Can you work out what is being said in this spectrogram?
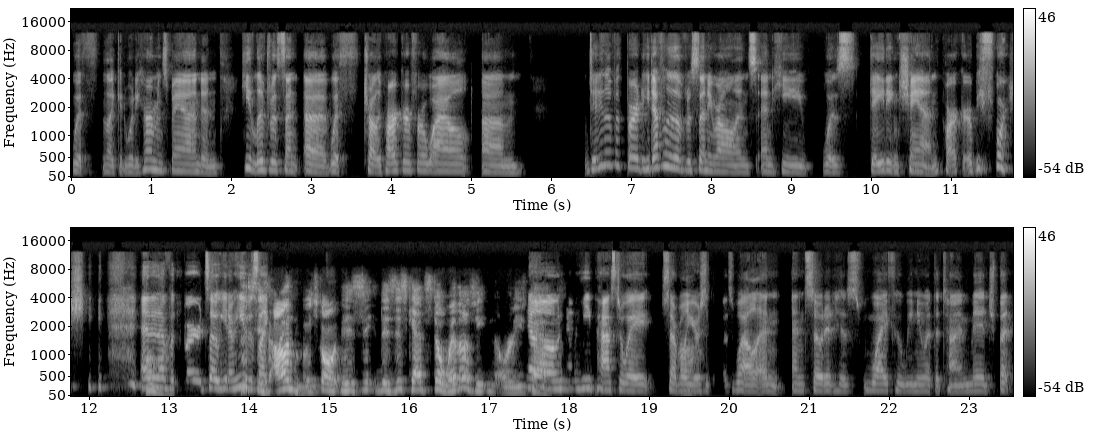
with like in Woody Herman's band, and he lived with uh with Charlie Parker for a while. Um, did he live with Bird? He definitely lived with Sonny Rollins, and he was dating Chan Parker before she oh ended oh. up with Bird. So you know he was like, on, what's going? Is, is this cat still with us, he, or he's no, no, he passed away several years ago as well, and and so did his wife, who we knew at the time, Midge. But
